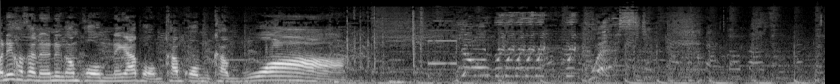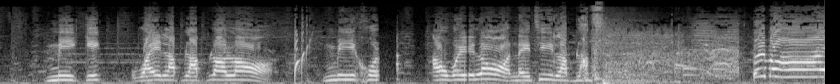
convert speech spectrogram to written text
ันนี้ขอเสนอหนึ่งคำคมนะครับผมคำคมคำว่า มีกิ๊กไว้ลับลับล่อล่อๆ มีคน เอาไว้ล่อในที่ลับลับๆบ๊ายบาย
